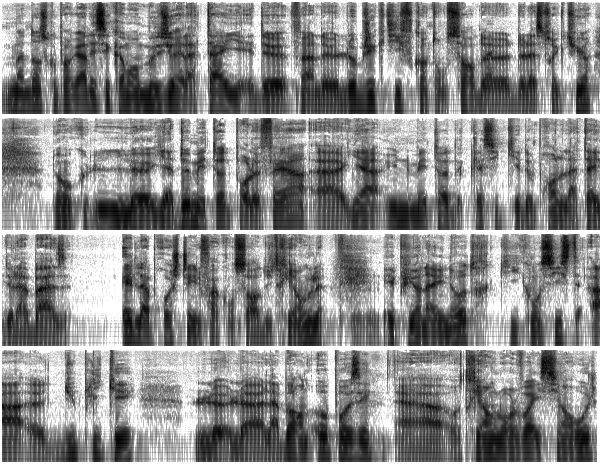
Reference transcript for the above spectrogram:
maintenant, ce qu'on peut regarder, c'est comment mesurer la taille de, enfin, de l'objectif quand on sort de, de la structure. Donc le- il y a deux méthodes pour le faire. Euh, il y a une méthode classique qui est de prendre la taille de la base et de la projeter une fois qu'on sort du triangle. Et puis il y en a une autre qui consiste à euh, dupliquer le- la, la borne opposée euh, au triangle. On le voit ici en rouge.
